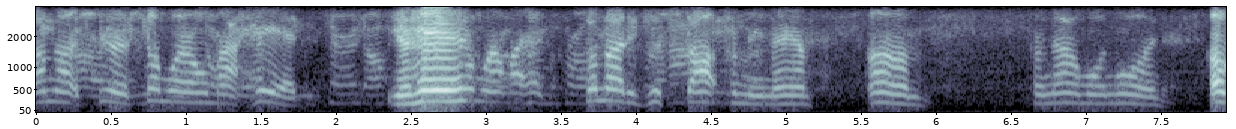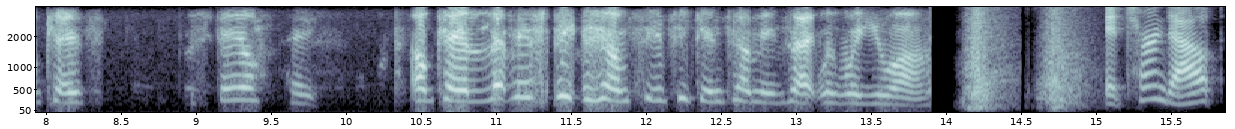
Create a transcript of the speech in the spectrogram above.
I'm not sure. Somewhere on my head. Your head? Somewhere on my head. Somebody just stopped for me, ma'am. Um, for 911. Okay. Still? Hey, Okay, let me speak to him, see if he can tell me exactly where you are. It turned out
